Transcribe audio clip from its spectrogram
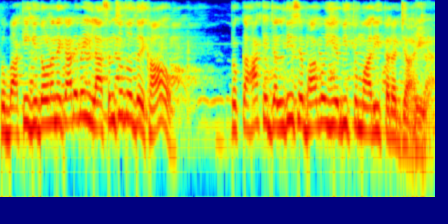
तो बाकी गिदौड़ ने कहा भाई लाइसेंस तो दिखाओ। तो कहा कि जल्दी से भागो, ये भी तुम्हारी तरह जाएगा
